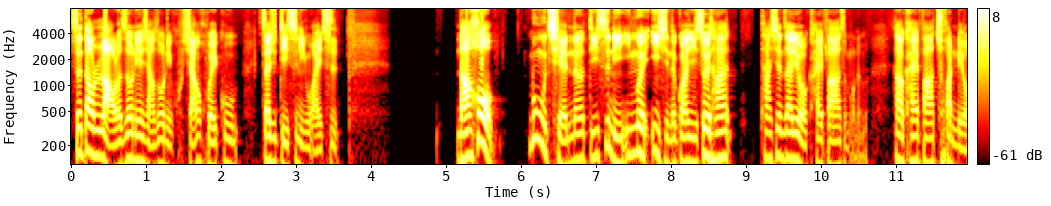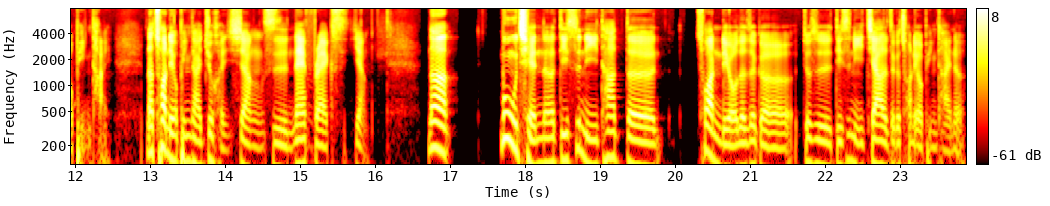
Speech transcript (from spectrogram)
甚至到老了之后，你也想说你想要回顾再去迪士尼玩一次。然后目前呢，迪士尼因为疫情的关系，所以他他现在又有开发什么呢？他有开发串流平台。那串流平台就很像是 Netflix 一样。那目前呢，迪士尼它的串流的这个就是迪士尼家的这个串流平台呢，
